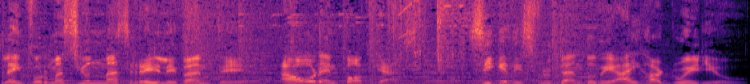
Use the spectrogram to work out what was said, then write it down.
La información más relevante ahora en podcast. Sigue disfrutando de iHeartRadio.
